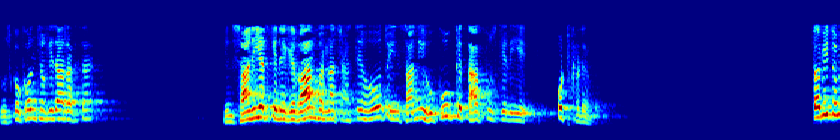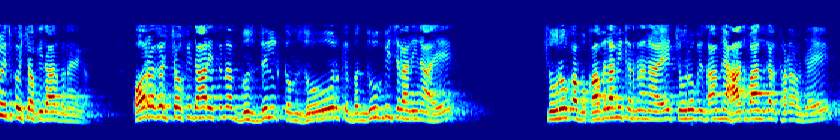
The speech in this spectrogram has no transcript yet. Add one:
تو اس کو کون چوکیدار رکھتا ہے؟ انسانیت کے نگہبان بننا چاہتے ہو تو انسانی حقوق کے تحفظ کے لیے اٹھ کھڑے ہو۔ تبھی تمہیں کوئی چوکیدار بنائے گا۔ اور اگر چوکیدار اتنا بزدل، کمزور کہ بندوق بھی چلانی نہ آئے، چوروں کا مقابلہ بھی کرنا نہ آئے، چوروں کے سامنے ہاتھ باندھ کر کھڑا ہو جائے،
